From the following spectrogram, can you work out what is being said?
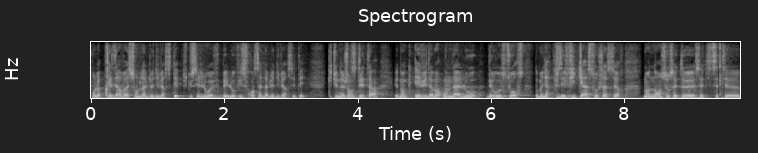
pour la préservation de la biodiversité puisque c'est l'OFB, l'Office français de la biodiversité, qui est une agence d'État. Et donc évidemment, on alloue des ressources de manière plus efficace aux chasseurs. Maintenant, sur cette, euh, cette, cette, euh,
